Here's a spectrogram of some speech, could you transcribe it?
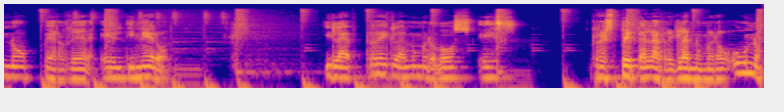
no perder el dinero. Y la regla número dos es respeta la regla número uno.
